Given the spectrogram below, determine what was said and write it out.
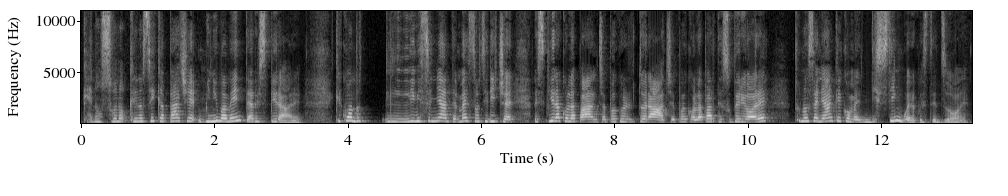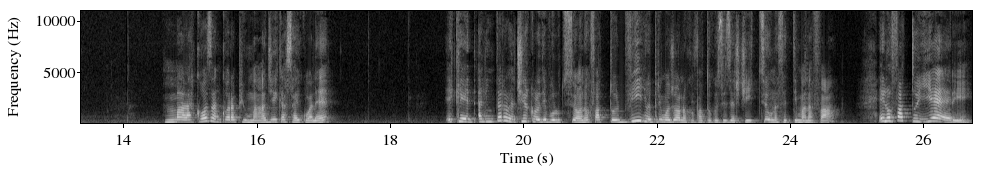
che non, sono, che non sei capace minimamente a respirare, che quando l'insegnante, il maestro ti dice respira con la pancia, poi con il torace, poi con la parte superiore, tu non sai neanche come distinguere queste zone. Ma la cosa ancora più magica, sai qual è? e che all'interno del circolo di evoluzione ho fatto il video il primo giorno che ho fatto questo esercizio, una settimana fa, e l'ho fatto ieri,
